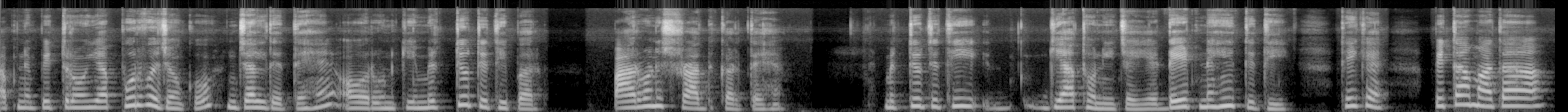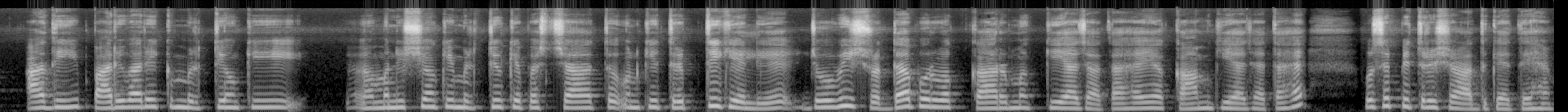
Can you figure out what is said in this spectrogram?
अपने पितरों या पूर्वजों को जल देते हैं और उनकी मृत्यु तिथि पर पार्वण श्राद्ध करते हैं। मृत्यु तिथि ज्ञात होनी चाहिए, डेट नहीं तिथि, ठीक है? पिता, माता आदि पारिवारिक मृत्युओं की मनुष्यों की मृत्यु के पश्चात उनकी तृप्ति के लिए जो भी श्रद्धापूर्वक कर्म किया जाता है या काम किया जाता है, उसे पितृश्राद्ध कहते हैं।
